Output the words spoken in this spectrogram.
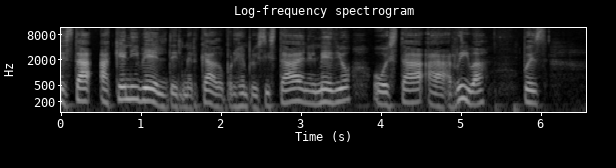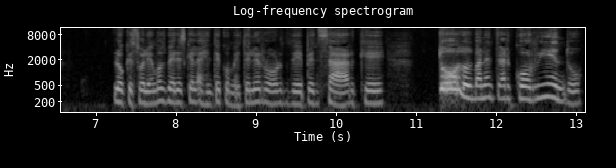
está a qué nivel del mercado, por ejemplo, y si está en el medio o está arriba, pues lo que solemos ver es que la gente comete el error de pensar que todos van a entrar corriendo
